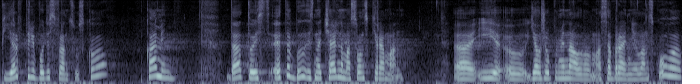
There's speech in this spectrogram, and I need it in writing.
Пьер в переводе с французского «камень». Да, то есть это был изначально масонский роман. Э, и э, я уже упоминала вам о собрании Ланского,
